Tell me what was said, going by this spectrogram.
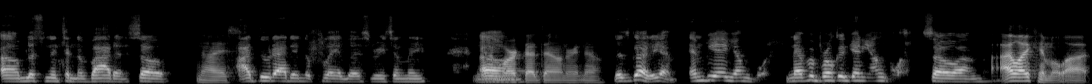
Um, listening to Nevada. So nice. I threw that in the playlist recently. I'm gonna um, mark that down right now. That's good. Yeah, NBA young boy, never broke again, young boy. So um, I like him a lot.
